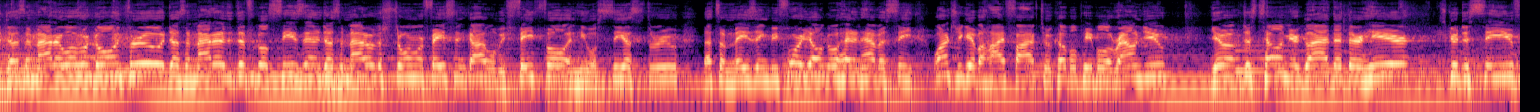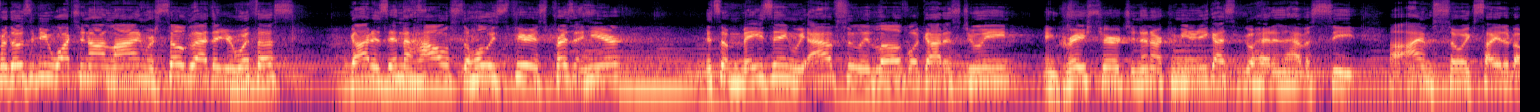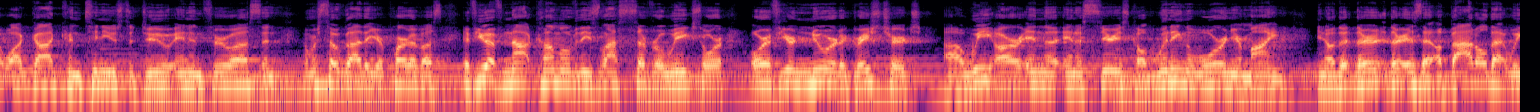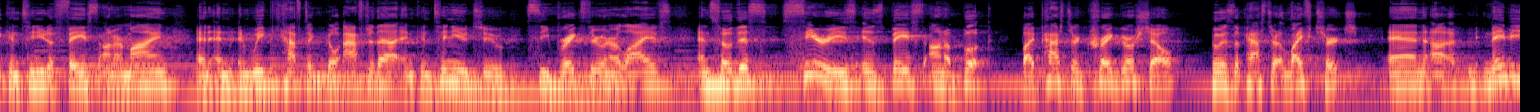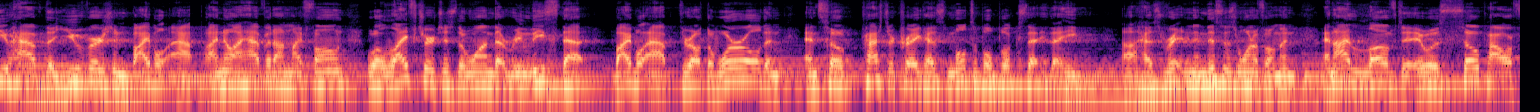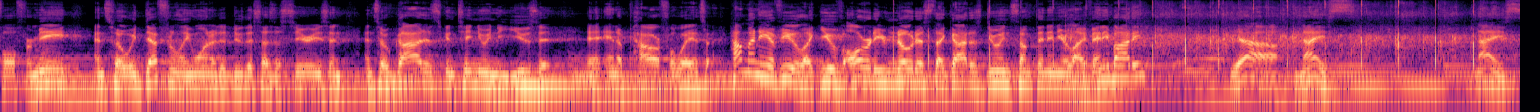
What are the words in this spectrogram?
It doesn't matter what we're going through. It doesn't matter the difficult season. It doesn't matter the storm we're facing. God will be faithful and He will see us through. That's amazing. Before y'all go ahead and have a seat, why don't you give a high five to a couple people around you? Give them, just tell them you're glad that they're here. It's good to see you. For those of you watching online, we're so glad that you're with us. God is in the house. The Holy Spirit is present here. It's amazing. We absolutely love what God is doing in Grace Church and in our community. You guys can go ahead and have a seat. Uh, I am so excited about what God continues to do in and through us, and, and we're so glad that you're part of us. If you have not come over these last several weeks, or, or if you're newer to Grace Church, uh, we are in, the, in a series called Winning the War in Your Mind. You know, there, there is a battle that we continue to face on our mind, and, and, and we have to go after that and continue to see breakthrough in our lives. And so this series is based on a book by Pastor Craig Groeschel who is the pastor at Life Church. And uh, maybe you have the YouVersion Bible app. I know I have it on my phone. Well, Life Church is the one that released that Bible app throughout the world. And, and so Pastor Craig has multiple books that, that he uh, has written, and this is one of them. And, and I loved it. It was so powerful for me. And so we definitely wanted to do this as a series. And, and so God is continuing to use it in, in a powerful way. And so, how many of you, like, you've already noticed that God is doing something in your life? Anybody? Yeah, nice. Nice.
